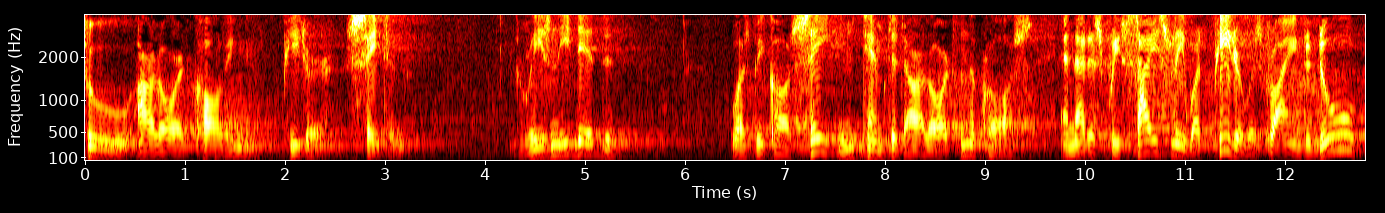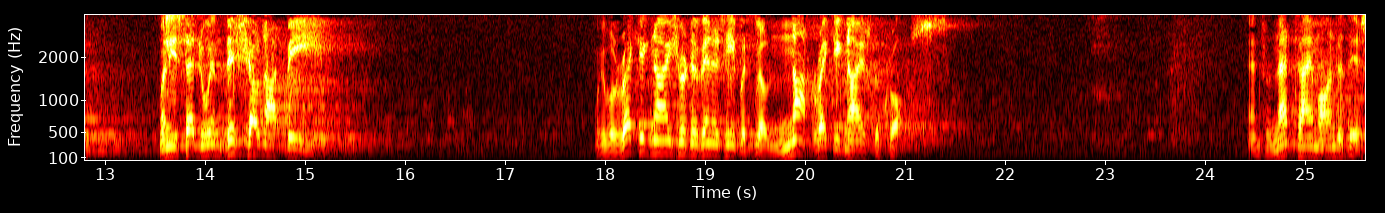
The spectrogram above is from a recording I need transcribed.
to our Lord calling Peter Satan. The reason he did was because Satan tempted our Lord from the cross, and that is precisely what Peter was trying to do when he said to him, This shall not be. We will recognize your divinity, but will not recognize the cross. And from that time on to this,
